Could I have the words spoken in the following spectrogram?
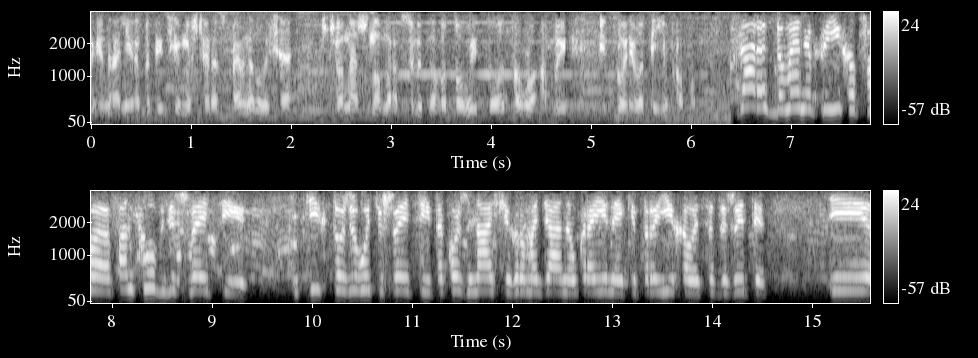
генеральній репетиції ми ще раз впевнилися, що наш номер абсолютно готовий до того, аби підкорювати Європу. Зараз до мене приїхав е, фан-клуб зі Швеції. Ті, хто живуть у Швеції, також наші громадяни України, які приїхали сюди жити. І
